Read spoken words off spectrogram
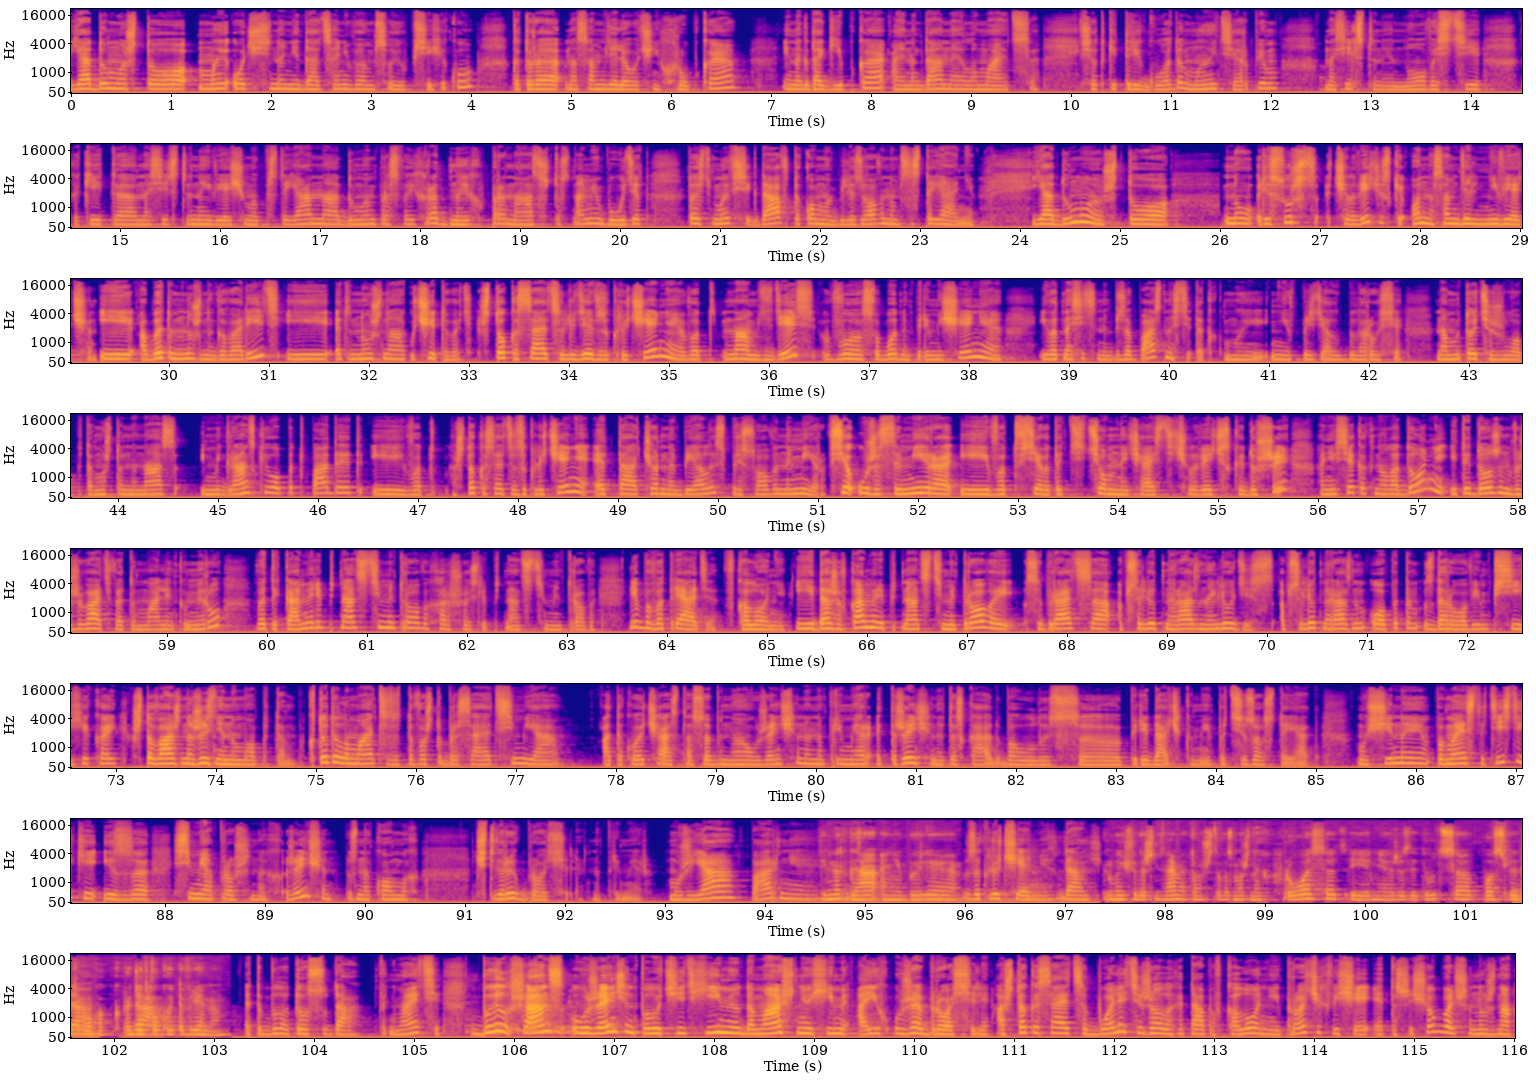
Я думаю, что мы очень сильно недооцениваем свою психику, которая на самом деле очень хрупкая, иногда гибкая, а иногда она и ломается. Все-таки три года мы терпим насильственные новости, какие-то насильственные вещи. Мы постоянно думаем про своих родных, про нас, что с нами будет. То есть мы всегда в таком мобилизованном состоянии. Я думаю, что ну, ресурс человеческий, он на самом деле не вечен. И об этом нужно говорить, и это нужно учитывать. Что касается людей в заключении, вот нам здесь, в свободном перемещении, и в относительной безопасности, так как мы не в пределах Беларуси, нам и то тяжело, потому что на нас иммигрантский опыт падает, и вот а что касается заключения, это черно-белый спрессованный мир. Все ужасы мира и вот все вот эти темные части человеческой души, они все как на ладони, и ты должен выживать в этом маленьком миру, в этой камере 15-метровой, хорошо, если 15-метровой, либо в отряде, в колонии. И даже в камере 15-метровой собираются абсолютно разные люди с абсолютно разным опытом, здоровьем, психикой, что важно, жизненным опытом. Кто-то ломается из-за того, что бросает семья, а такое часто, особенно у женщины, например, это женщины таскают баулы с э, передачками и под СИЗО стоят. Мужчины, по моей статистике, из семи опрошенных женщин, знакомых, четверых бросили, например мужья, парни. Именно когда они были в заключении, да. Мы еще даже не знаем о том, что, возможно, их бросят, и они разойдутся после да. того, как пройдет да. какое-то время. Это было до суда понимаете? Был шанс у женщин получить химию, домашнюю химию, а их уже бросили. А что касается более тяжелых этапов колонии и прочих вещей, это же еще больше нужно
